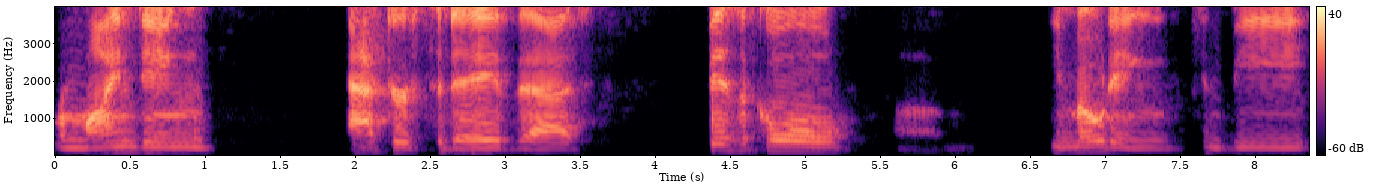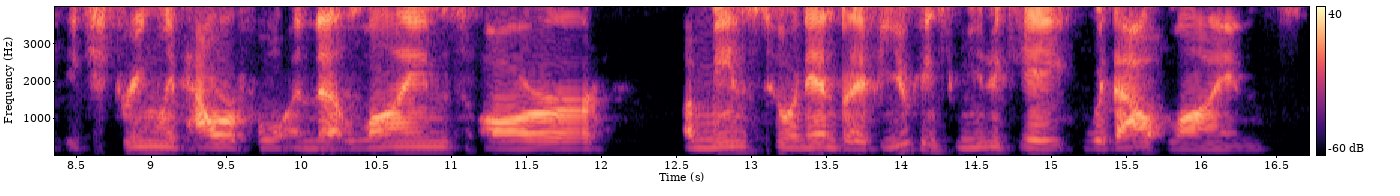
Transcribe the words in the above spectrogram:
reminding actors today that physical um, emoting can be extremely powerful and that lines are a means to an end. But if you can communicate without lines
